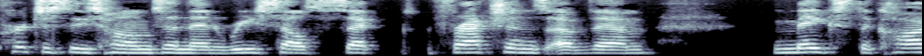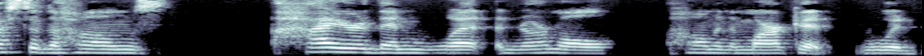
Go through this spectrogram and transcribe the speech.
purchase these homes and then resell sec- fractions of them makes the cost of the homes higher than what a normal home in the market would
